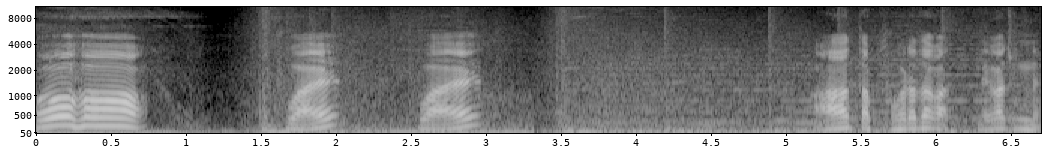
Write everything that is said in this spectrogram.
어허. 부활 부활. 아따 부활하다가 내가 죽네.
